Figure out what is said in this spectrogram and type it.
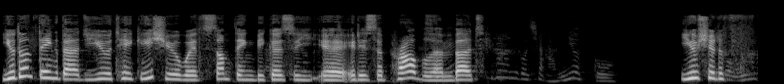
you don't think that you take issue with something because uh, it is a problem, but you should f-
